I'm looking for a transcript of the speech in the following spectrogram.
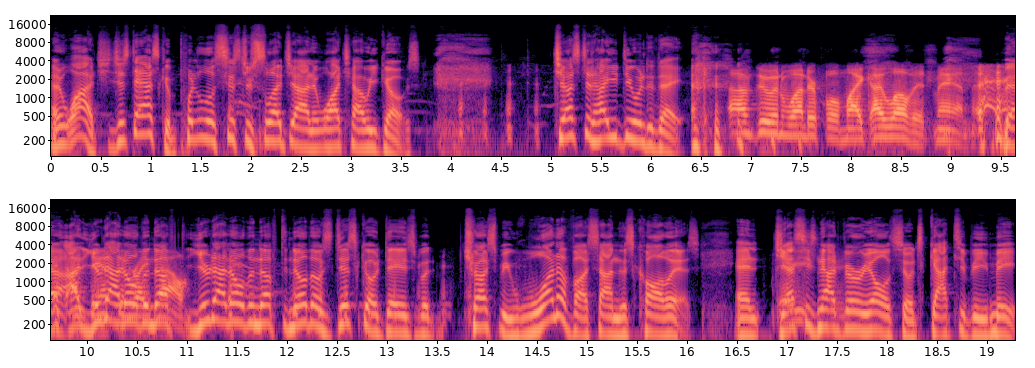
and watch. Just ask him. Put a little Sister Sledge on and watch how he goes. Justin, how you doing today? I'm doing wonderful, Mike. I love it, man. Man, I, you're not old right enough. now. You're not old enough to know those disco days, but trust me, one of us on this call is. And Jesse's not very old, so it's got to be me.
